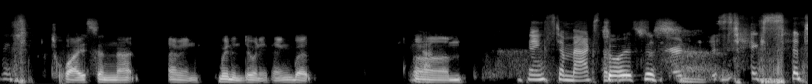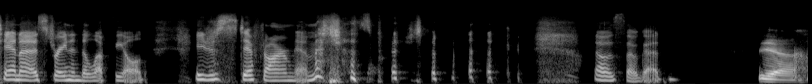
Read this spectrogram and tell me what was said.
twice and not, I mean, we didn't do anything, but yeah. Thanks to Max. So it's just, just takes Santana straight into left field. He just stiff armed him and just pushed him back. That was so good. Yeah.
